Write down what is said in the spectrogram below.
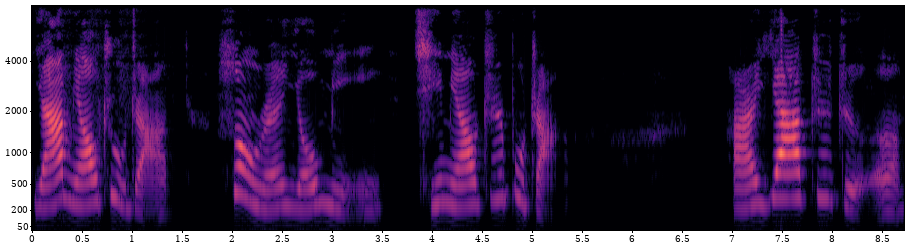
芽苗助长。宋人有敏，其苗之不长，而压之者，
